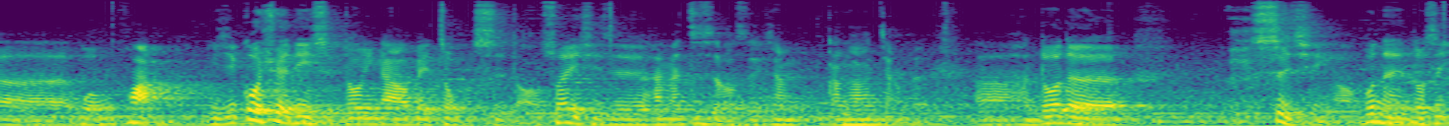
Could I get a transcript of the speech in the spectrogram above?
呃，文化以及过去的历史都应该要被重视的，所以其实还蛮支持老师，像刚刚讲的，呃，很多的事情哦，不能都是以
